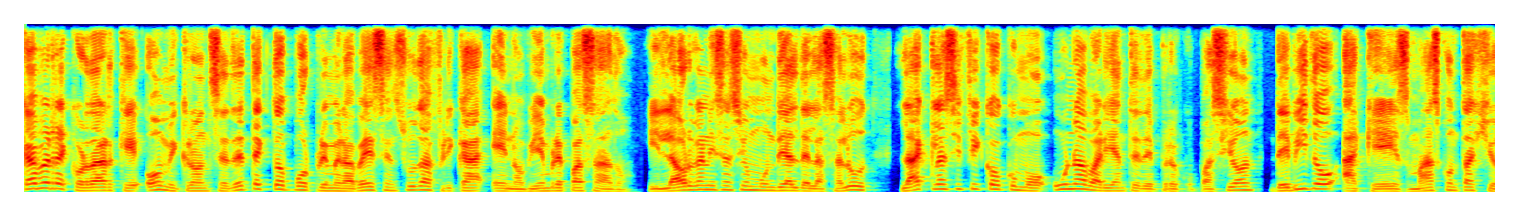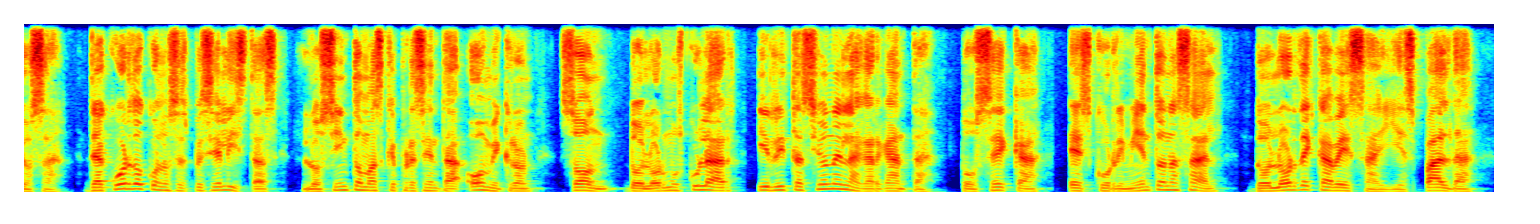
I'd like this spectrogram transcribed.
Cabe recordar que Omicron se detectó por primera vez en Sudáfrica en noviembre pasado y la Organización Mundial de la Salud la clasificó como una variante de preocupación debido a que es más contagiosa. De acuerdo con los especialistas, los síntomas que presenta Omicron son dolor muscular, irritación en la garganta, tos seca, escurrimiento nasal, dolor de cabeza y espalda,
